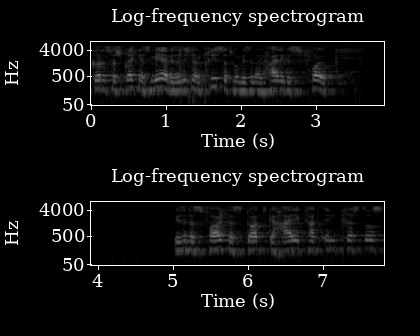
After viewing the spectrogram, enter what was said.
Gottes Versprechen ist mehr. Wir sind nicht nur ein Priestertum, wir sind ein heiliges Volk. Wir sind das Volk, das Gott geheiligt hat in Christus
